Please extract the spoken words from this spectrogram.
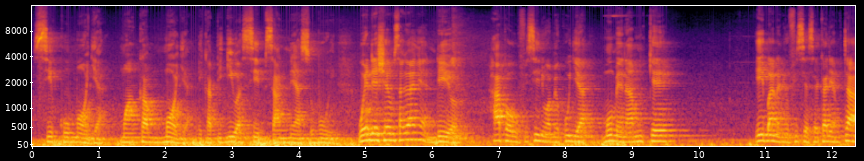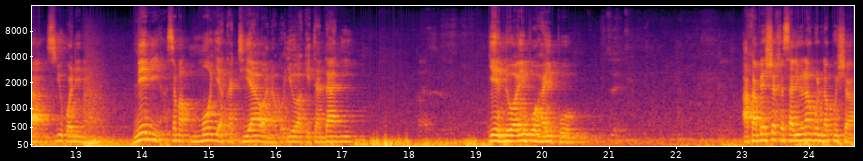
siku moja, mwaka mmoja, nikapigiwa simu saa nne asubuhi, uende Shehe Msaganya? Ndio, hapa ofisini wamekuja mume na mke. Hii bana ni ofisi ya serikali ya mtaa, sijui kwa nini nini. Asema mmoja kati yao anakojoa kitandani. Je, ndoa ipo haipo? Akaambia shekhe, salio langu linakwisha,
